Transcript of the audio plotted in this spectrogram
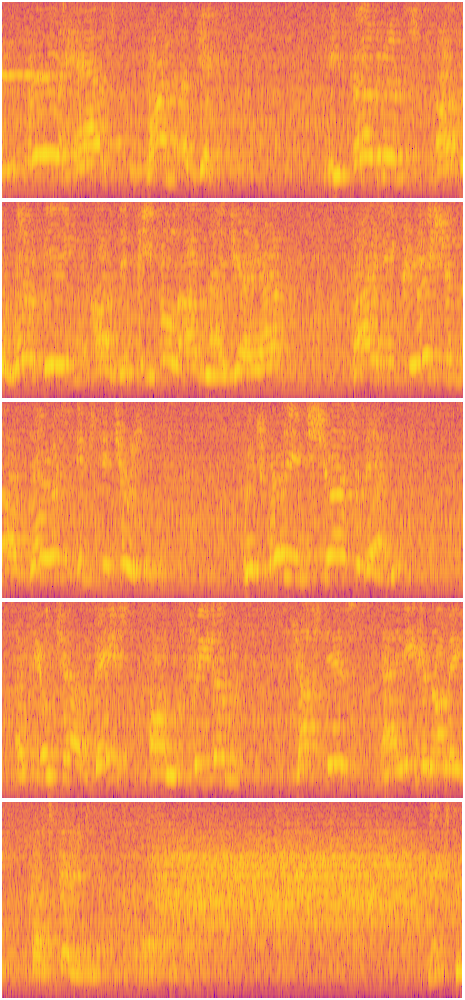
We all have one objective, the furtherance of the well-being of the people of Nigeria by the creation of those institutions which will ensure to them a future based on freedom, justice, and economic prosperity. Next to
